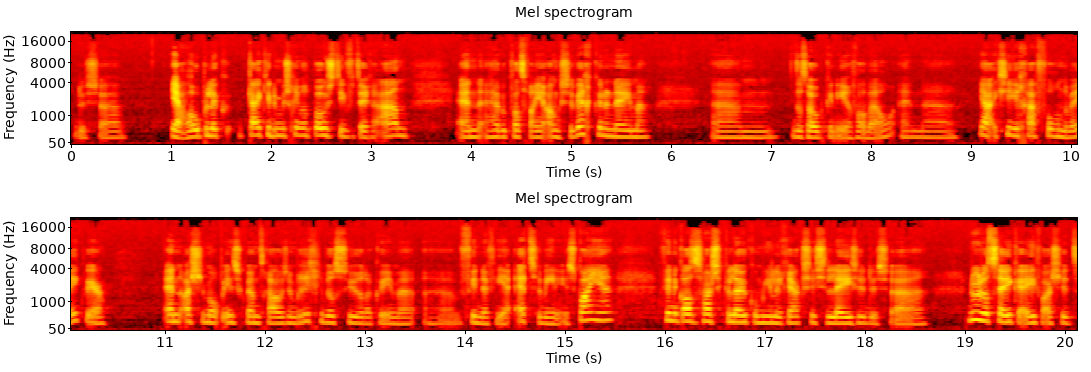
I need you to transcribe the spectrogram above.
Dus uh, ja, hopelijk kijk je er misschien wat positiever tegenaan en heb ik wat van je angsten weg kunnen nemen. Um, dat hoop ik in ieder geval wel. En uh, ja, ik zie je graag volgende week weer. En als je me op Instagram trouwens een berichtje wil sturen, dan kun je me uh, vinden via Sabine in Spanje. Vind ik altijd hartstikke leuk om jullie reacties te lezen. Dus uh, doe dat zeker even als je het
